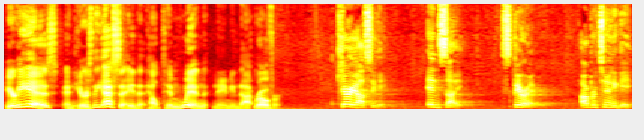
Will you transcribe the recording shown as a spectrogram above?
here he is, and here's the essay that helped him win naming that rover. Curiosity, insight, spirit, opportunity.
